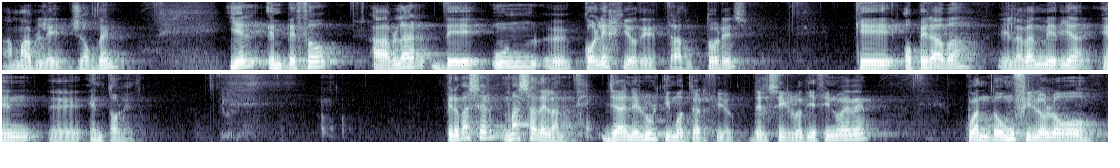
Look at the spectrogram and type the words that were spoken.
Amable Jourdain, y él empezó a hablar de un eh, colegio de traductores que operaba en la Edad Media eh, en, Toledo. Pero va a ser más adelante, ya en el último tercio del siglo XIX, cuando un filólogo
